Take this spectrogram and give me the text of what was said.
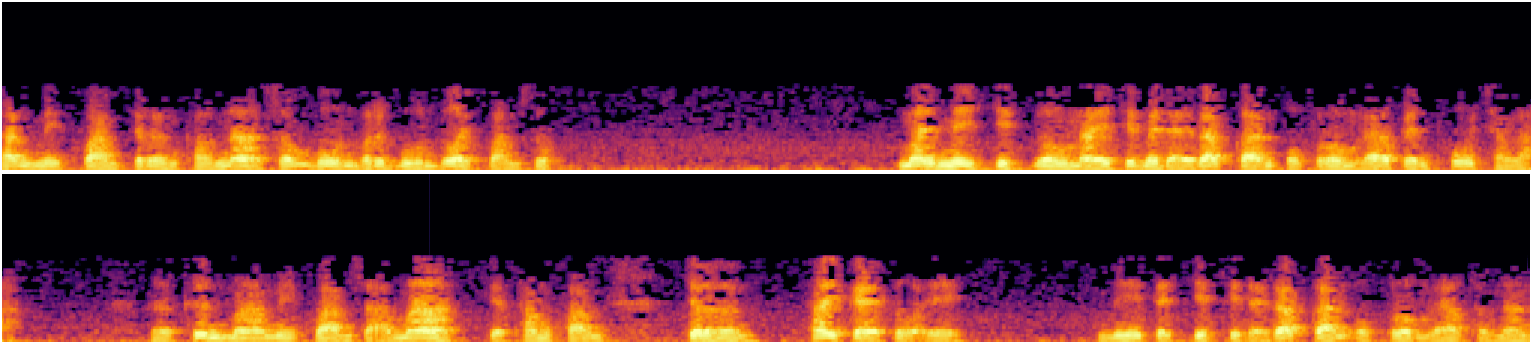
ท่านมีความเจริญเขาหน้าสมบูรณ์บริบูรณ์ด้วยความสุข ไม่มีจิตดวงไหนที่ไม่ได้รับการอบรมแล้วเป็นผู้ฉลาดขึ้นมามีความสามารถจะทำความเจริญให้แก่ตัวเอง มีแต่จิตที่ได้รับการอบรมแล้วเท่านั้น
